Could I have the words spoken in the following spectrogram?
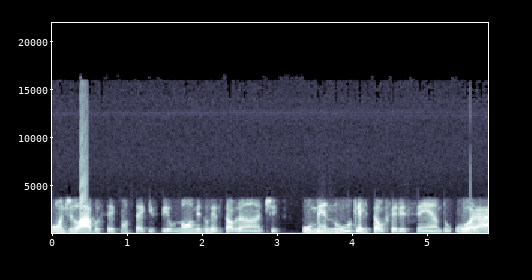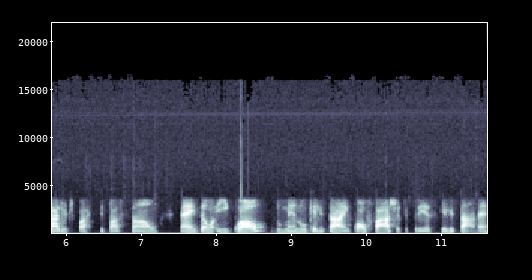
onde lá você consegue ver o nome do restaurante, o menu que ele está oferecendo, o horário de participação, né, então, e qual do menu que ele está, em qual faixa de preço que ele está, né.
